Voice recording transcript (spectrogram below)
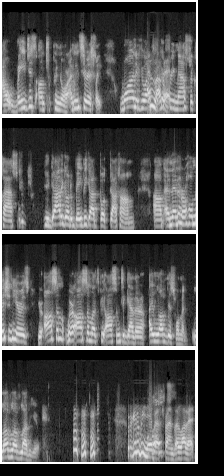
outrageous entrepreneur i mean seriously one if you want to take a free masterclass you, you got to go to babygotbook.com um, and then her whole mission here is you're awesome we're awesome let's be awesome together i love this woman love love love you we're going to be new best friends i love it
